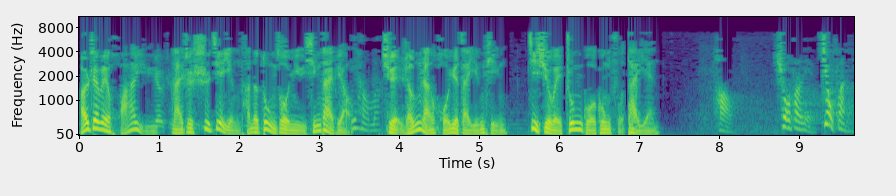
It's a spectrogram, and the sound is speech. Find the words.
而这位华语乃至世界影坛的动作女星代表，却仍然活跃在荧屏，继续为中国功夫代言。好，说放脸就放脸。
